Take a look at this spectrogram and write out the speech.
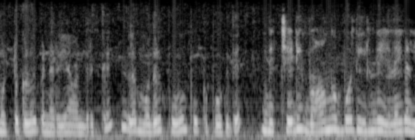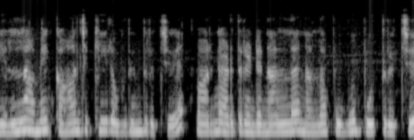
மொட்டுக்களும் இப்போ நிறையா வந்திருக்கு. இதில் முதல் பூவும் பூக்க போகுது. இந்த செடி வாங்கும்போது இருந்த இலைகள் எல்லாமே காஞ்சி கீழே உதிர்ந்துருச்சு. பாருங்க அடுத்த ரெண்டு நாள்ல நல்லா பூவும் பூத்துருச்சு.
